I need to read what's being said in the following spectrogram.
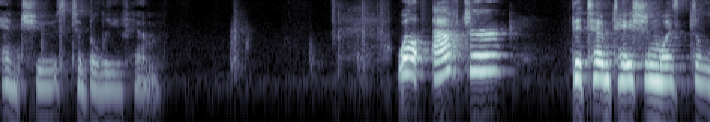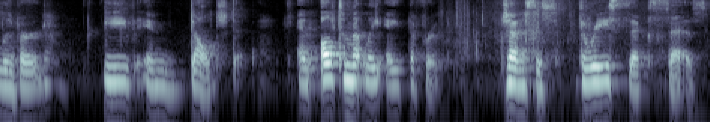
and choose to believe him? Well, after the temptation was delivered, Eve indulged it and ultimately ate the fruit. Genesis 3 6 says,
